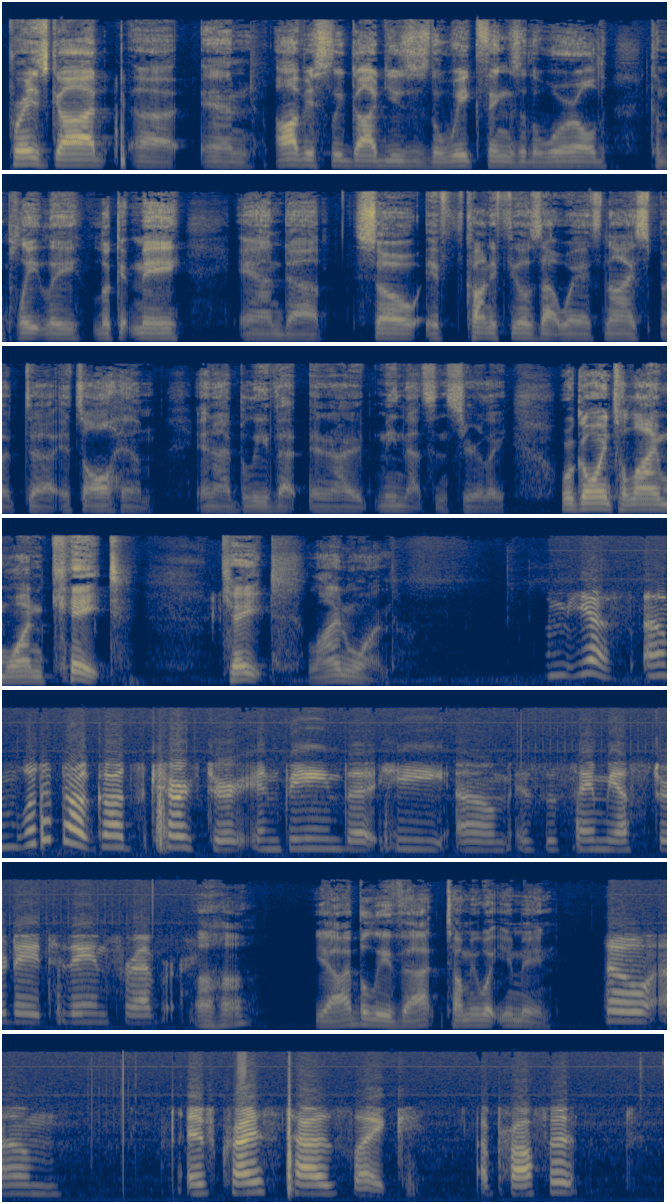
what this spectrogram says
Praise God. Uh, and obviously, God uses the weak things of the world completely. Look at me. And uh, so, if Connie feels that way, it's nice, but uh, it's all Him. And I believe that, and I mean that sincerely. We're going to line one. Kate. Kate, line one. Um, yes. Um, what about God's character in being that He um, is the same yesterday, today, and forever? Uh huh. Yeah, I believe that. Tell me what you mean. So, um, if Christ has like a prophet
